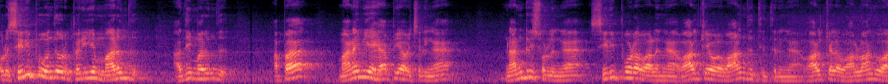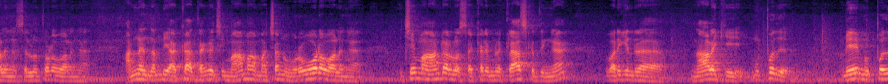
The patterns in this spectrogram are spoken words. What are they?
ஒரு சிரிப்பு வந்து ஒரு பெரிய மருந்து அதிமருந்து. அப்போ மனைவியை ஹாப்பியாக வச்சுருங்க. நன்றி சொல்லுங்கள் சிரிப்போடு வாழுங்க. வாழ்க்கையை வாழ்ந்து தித்துருங்க வாழ்க்கையில் வாழ்வாங்க வாழுங்க. செல்வத்தோடு வாழுங்க. அண்ணன் தம்பி அக்கா தங்கச்சி மாமா மச்சான் உறவோடு வாழுங்க. நிச்சயமாக ஆண்டாள் வாஸ் அகாடமியில் கிளாஸ் கற்றுங்க வருகின்ற நாளைக்கு முப்பது மே முப்பது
